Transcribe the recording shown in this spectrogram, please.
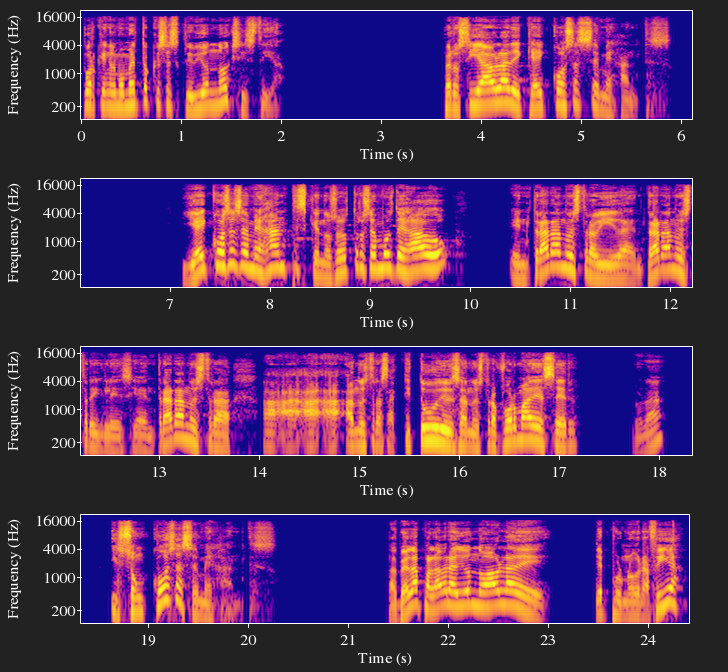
porque en el momento que se escribió no existía. Pero sí habla de que hay cosas semejantes. Y hay cosas semejantes que nosotros hemos dejado entrar a nuestra vida, entrar a nuestra iglesia, entrar a, nuestra, a, nuestras actitudes, a nuestra forma de ser, ¿verdad? Y son cosas semejantes. Tal vez la palabra de Dios no habla de, de pornografía,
